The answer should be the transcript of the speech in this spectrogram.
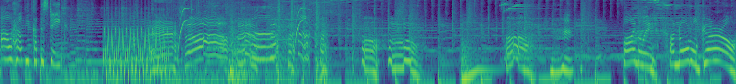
I'll help you cut the steak. Finally, a normal girl.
